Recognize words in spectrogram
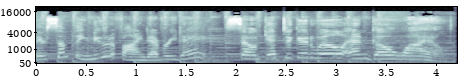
There's something new to find every day, so get to Goodwill and go wild.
